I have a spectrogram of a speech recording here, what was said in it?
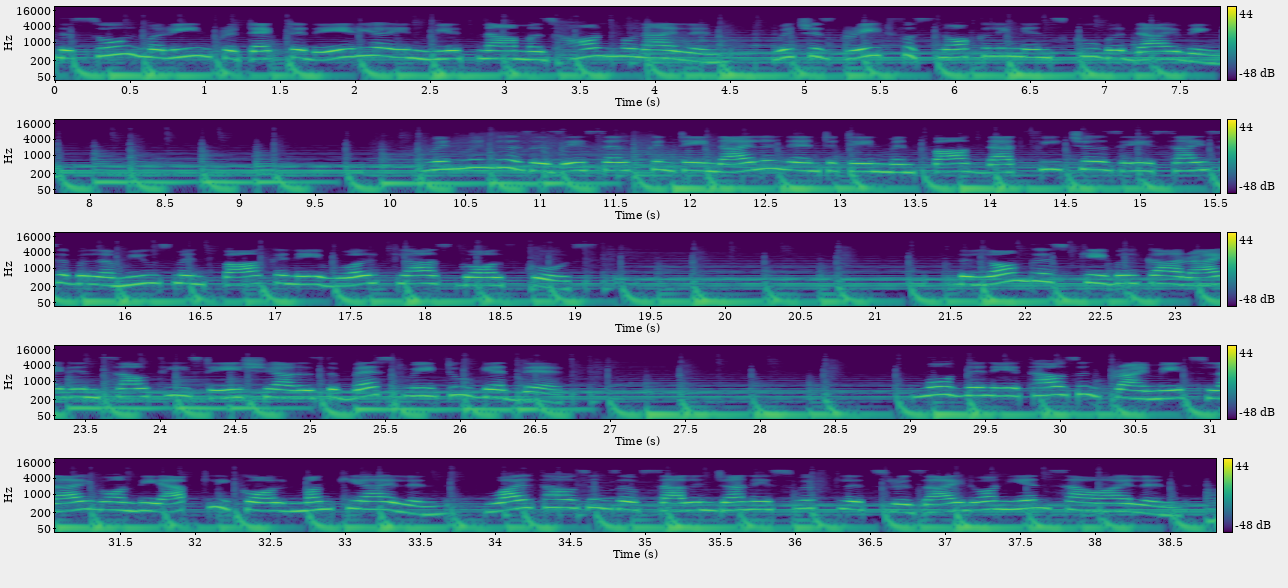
The sole marine protected area in Vietnam is Hon Mun Island, which is great for snorkeling and scuba diving. VinWonders is a self-contained island entertainment park that features a sizable amusement park and a world-class golf course. The longest cable car ride in Southeast Asia is the best way to get there. More than 8,000 primates live on the aptly called Monkey Island, while thousands of Salangane swiftlets reside on Yen Sao Island.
